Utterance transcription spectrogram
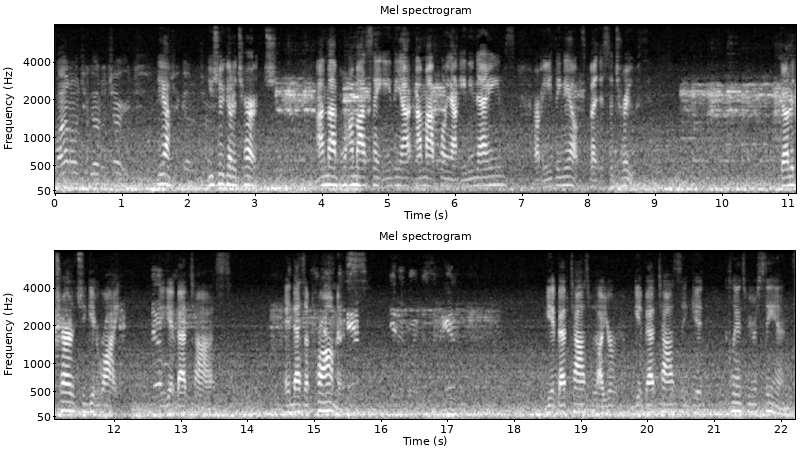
Why don't you go to church? Yeah. You should go to church. You should go to church. I'm not. I'm not saying anything. I, I'm not pointing out any names or anything else, but it's the truth. Go to church and get right and get baptized, and that's a promise. Get baptized with all your. Get baptized and get cleansed from your sins,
